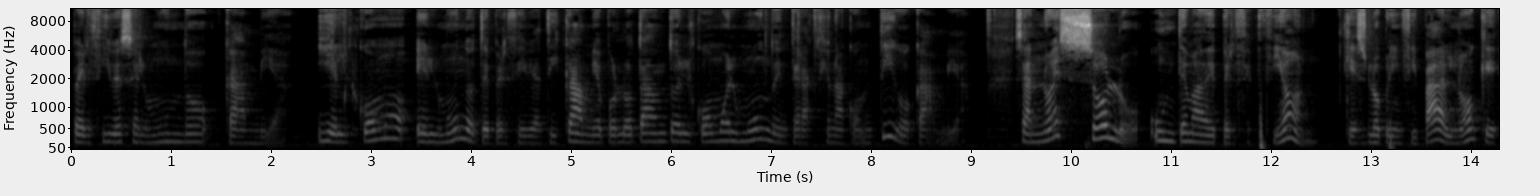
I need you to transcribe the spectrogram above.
percibes el mundo cambia. Y el cómo el mundo te percibe a ti cambia, por lo tanto, el cómo el mundo interacciona contigo cambia. O sea, no es solo un tema de percepción, que es lo principal, ¿no? Que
